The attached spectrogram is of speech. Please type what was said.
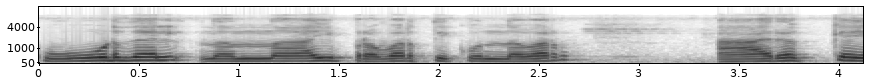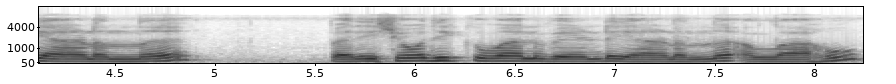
കൂടുതൽ നന്നായി പ്രവർത്തിക്കുന്നവർ ആരൊക്കെയാണെന്ന് പരിശോധിക്കുവാൻ വേണ്ടിയാണെന്ന് അള്ളാഹു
